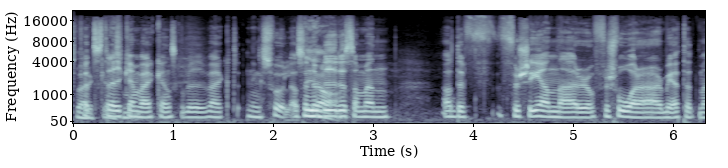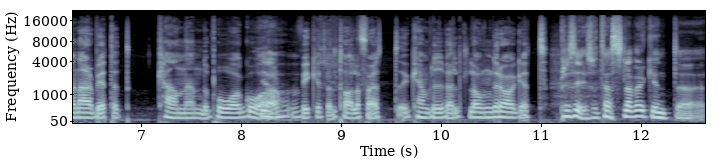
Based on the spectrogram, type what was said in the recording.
För att strejken verkligen ska bli verkningsfull. Alltså nu Ja. blir det som en, ja det försenar och försvårar arbetet men arbetet kan ändå pågå Ja. vilket väl talar för att det kan bli väldigt långdraget. Precis, och Tesla verkar inte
